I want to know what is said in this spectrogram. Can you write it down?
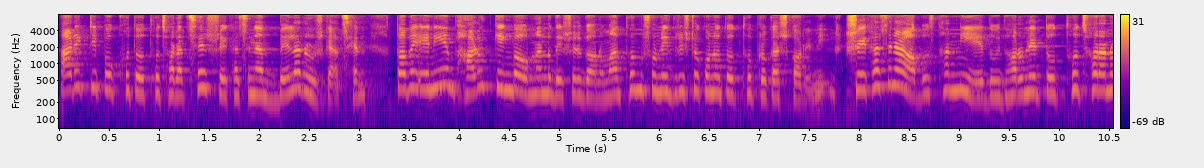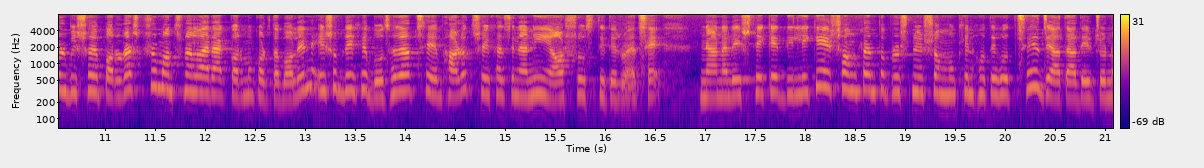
আরেকটি পক্ষ তথ্য ছড়াচ্ছে, শেখ হাসিনা বেলারুশ গেছেন। তবে এ নিয়ে ভারত কিংবা অন্যান্য দেশের গণমাধ্যম সুনির্দিষ্ট কোনো তথ্য প্রকাশ করেনি। শেখ হাসিনার অবস্থান নিয়ে দুই ধরনের তথ্য ছড়ানোর বিষয়ে পররাষ্ট্র মন্ত্রণালয়ের এক কর্মকর্তা বলেন, এসব দেখে বোঝা যাচ্ছে, ভারত শেখ হাসিনা নিয়ে অস্বস্তিতে রয়েছে। নানা দেশ থেকে দিল্লিকে এ সংক্রান্ত প্রশ্নের সম্মুখীন হতে হচ্ছে, যা তাদের জন্য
